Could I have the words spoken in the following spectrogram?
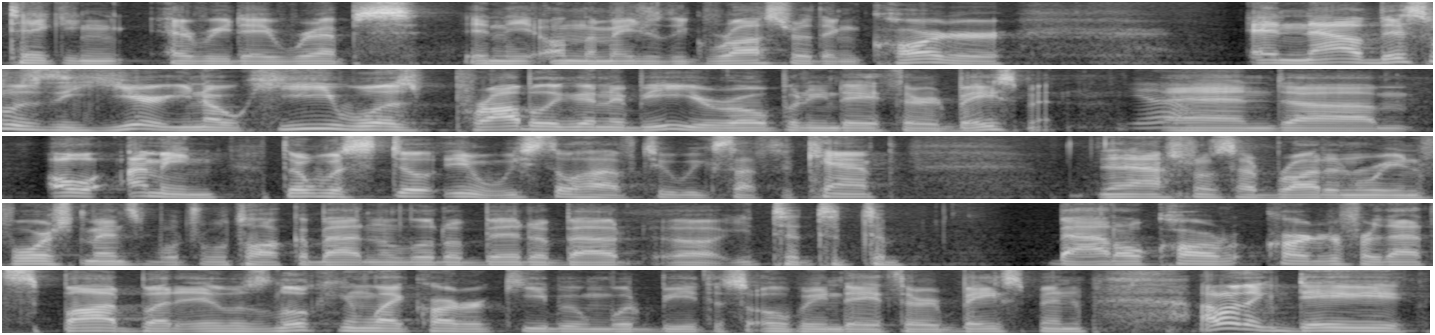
taking everyday reps in the on the major league roster than Carter. And now this was the year. You know, he was probably going to be your opening day third baseman. Yeah. And um, oh, I mean, there was still. You know, we still have two weeks left of camp. The Nationals have brought in reinforcements, which we'll talk about in a little bit about uh, to, to, to battle Car- Carter for that spot. But it was looking like Carter Kieboom would be this opening day third baseman. I don't think Dave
